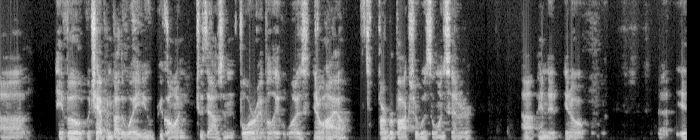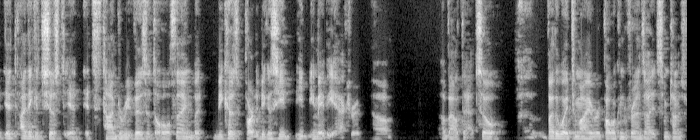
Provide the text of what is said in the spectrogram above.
uh, a vote, which happened, by the way, you recall in 2004, I believe it was, in Ohio. Barbara Boxer was the one senator. Uh, and it, you know, it, it, I think it's just it, it's time to revisit the whole thing, but because partly because he he, he may be accurate um, about that. So, uh, by the way, to my Republican friends, I sometimes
